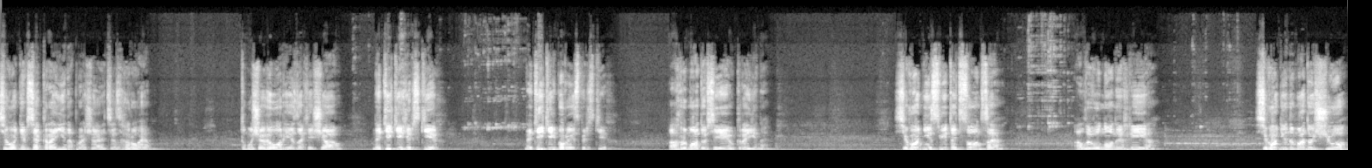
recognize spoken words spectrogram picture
Сьогодні вся країна прощається з героєм, тому що Георгій захищав не тільки гірських, не тільки бориспільських, а громаду всієї України. Сьогодні світить сонце, але воно не гріє. Сьогодні нема дощу,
